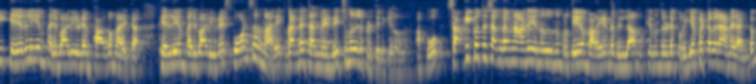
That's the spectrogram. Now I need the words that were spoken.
ഈ കേരളീയം പരിപാടിയുടെ ഭാഗമായിട്ട് കേരളീയം പരിപാടിയുടെ സ്പോൺസർമാരെ കണ്ടെത്താൻ വേണ്ടി ചുമതലപ്പെടുത്തിയിരിക്കുന്നത്. അപ്പോ സഖിക്കൊത്ത ശങ്കരനാണ് എന്നതൊന്നും പ്രത്യേകം പറയേണ്ടതില്ല. മുഖ്യമന്ത്രിയുടെ പ്രിയപ്പെട്ടവരാണ് രണ്ടും.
